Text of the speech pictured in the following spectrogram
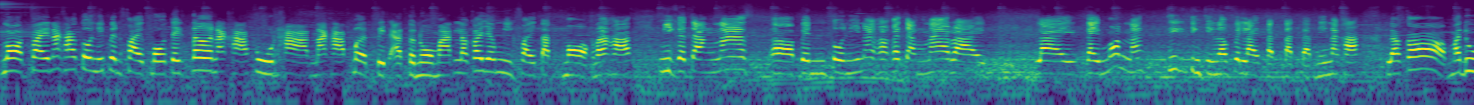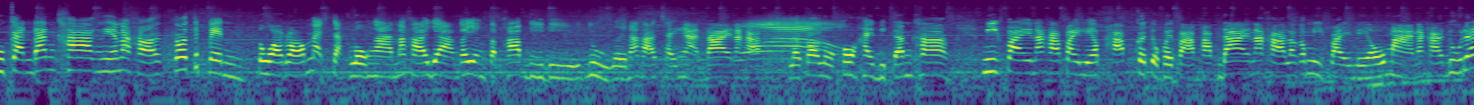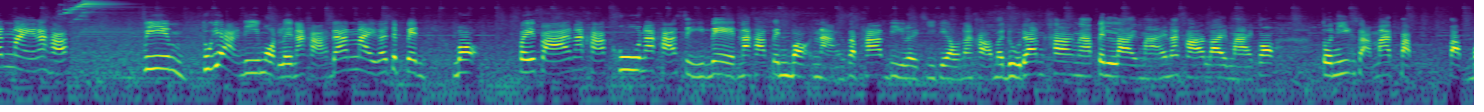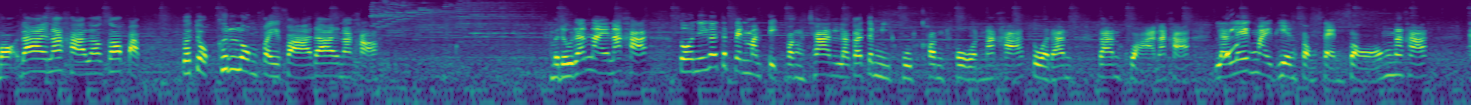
หลอดไฟนะคะตัวนี้เป็นไฟโปรเทคเตอร์นะคะฟูลไทม์นะคะ เปิดปิดอัตโนมัติ แล้วก็ยังมีไฟตัดหมอกนะคะ มีกระจังหน้าเอ่อเป็นตัวนี้นะคะกระจังหน้าลาย ลายไดมอนด์นะที่จริงๆแล้วเป็นลายตัดๆแบบนี้นะคะ แล้วก็มาดูกันด้านข้างเนี้นะคะ ก็จะเป็นตัวล้อแม็กจากโรงงานนะคะ ยางก็ยังสภาพดีๆ อยู่เลยนะคะ ใช้งานได้นะคะ แล้วก็โลโก้ไฮบริดด้านข้าง มีไฟนะคะ ไฟเลี้ยวพับกระจกไฟฟ้าพับได้นะคะ แล้วก็มีไฟเลี้ยวมานะคะ ดูด้านในนะคะฟิล์มทุกอย่างดีหมดเลยนะคะ ด้านในก็จะเป็นเบาะ ไฟฟ้านะคะคู่นะคะสีเบจนะคะ เป็นเบาะหนังสภาพดีเลยทีเดียวนะคะ มาดูด้านข้างนะ เป็นลายไม้นะคะ ลายไม้ก็ตัวนี้สามารถปรับปรับเบาะได้นะคะ แล้วก็ปรับกระจกขึ้นลงไฟฟ้าได้นะคะ มาดูด้านในนะคะ ตัวนี้ก็จะเป็นมันติฟังก์ชัน แล้วก็จะมีคูดคอนโทรลนะคะ ตัวด้านด้านขวานะคะ และเลขไม่เพียง 2 2 0 0 0นะคะ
